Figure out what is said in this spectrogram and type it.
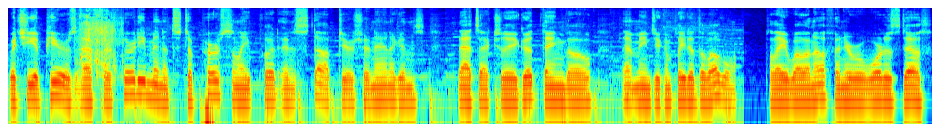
which he appears after 30 minutes to personally put a stop to your shenanigans. That's actually a good thing though, that means you completed the level. Play well enough and your reward is death.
